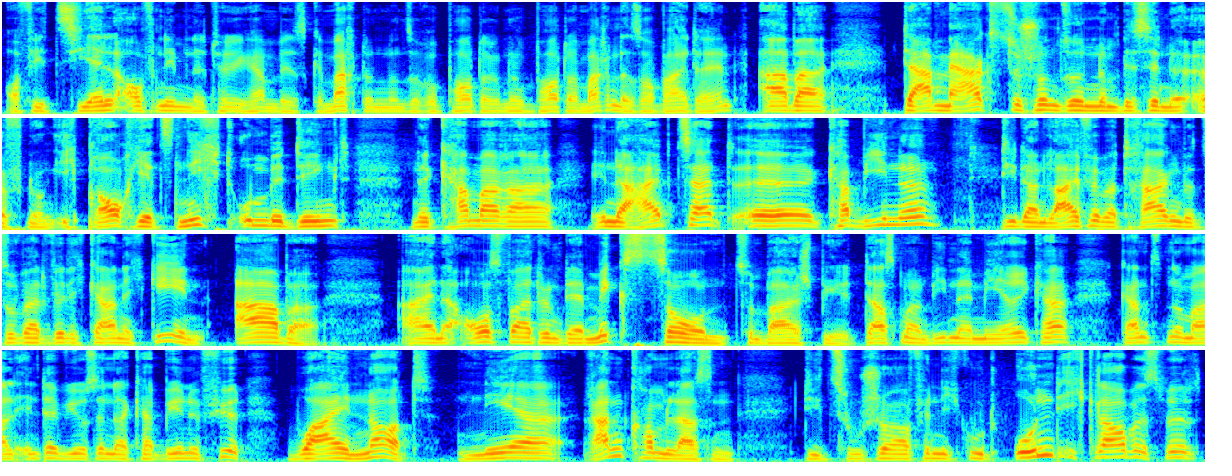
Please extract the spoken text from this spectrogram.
offiziell aufnehmen. Natürlich haben wir es gemacht und unsere Reporterinnen und Reporter machen das auch weiterhin. Aber da merkst du schon so ein bisschen eine Öffnung. Ich brauche jetzt nicht unbedingt eine Kamera in der Halbzeitkabine, die dann live übertragen wird. So weit will ich gar nicht gehen. Aber eine Ausweitung der Mixed Zone zum Beispiel, dass man wie in Amerika ganz normal Interviews in der Kabine führt. Why not? Näher rankommen lassen. Die Zuschauer finde ich gut. Und ich glaube, es wird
